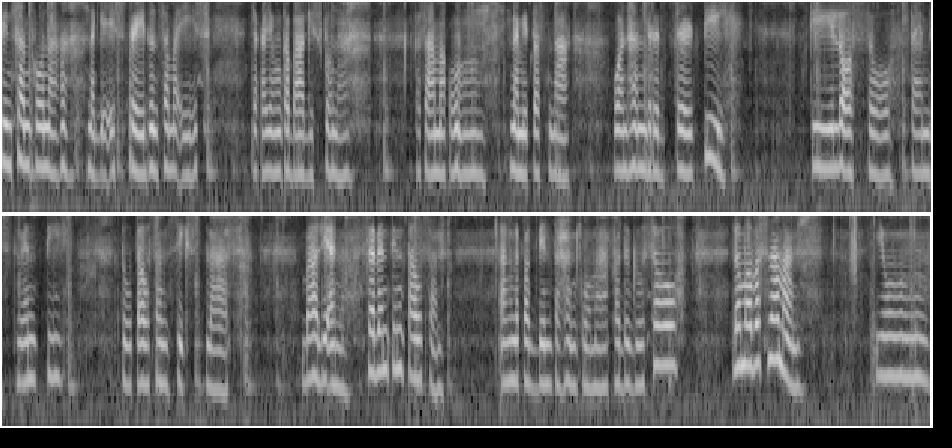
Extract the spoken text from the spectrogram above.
pinsan ko na nag spray doon sa mais. Tsaka yung kabagis ko na kasama kong namitas na 130 kilos. So, times 20, 2006 plus. Bali, ano, 17,000 ang napagbentahan ko mga kadugo. So, lumabas naman yung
